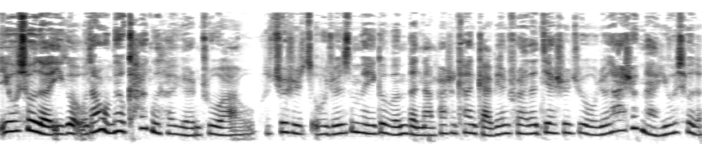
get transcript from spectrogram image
优秀的一个，我当时我没有看过他原著啊，就是我觉得这么一个文本，哪怕是看改编出来的电视剧，我觉得还是蛮优秀的。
